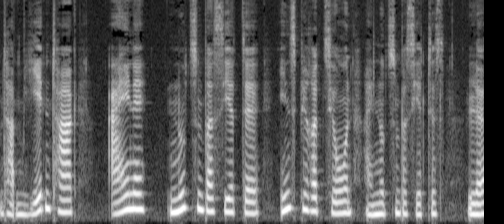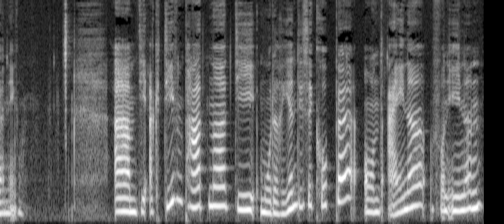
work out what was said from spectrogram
und haben jeden Tag eine nutzenbasierte Inspiration, ein nutzenbasiertes Learning. Ähm, die aktiven Partner, die moderieren diese Gruppe und einer von ihnen,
